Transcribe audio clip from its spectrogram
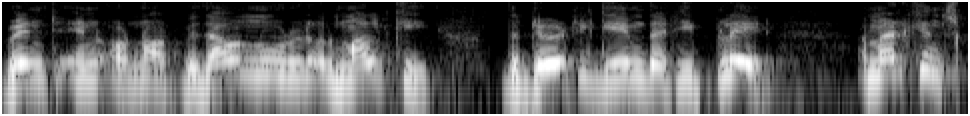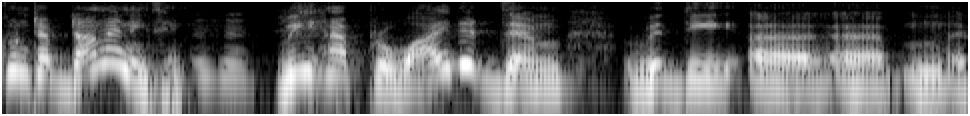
went in or not, without Nouri al-Maliki, the dirty game that he played, Americans couldn't have done anything. Mm -hmm. We have provided them with the uh, uh,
